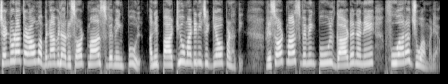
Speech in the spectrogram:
ચંડોળા તળાવમાં બનાવેલા રિસોર્ટમાં સ્વિમિંગ પુલ અને પાર્ટીઓ માટેની જગ્યાઓ પણ હતી. રિસોર્ટમાં સ્વિમિંગ પુલ, ગાર્ડન અને ફુવારા જોવા મળ્યા.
